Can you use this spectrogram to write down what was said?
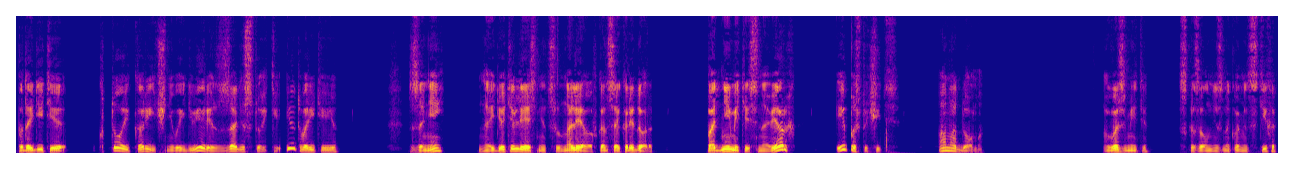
Подойдите к той коричневой двери сзади стойки и отворите ее. За ней найдете лестницу налево, в конце коридора. Подниметесь наверх и постучитесь. Она дома. — Возьмите, — сказал незнакомец тихо,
